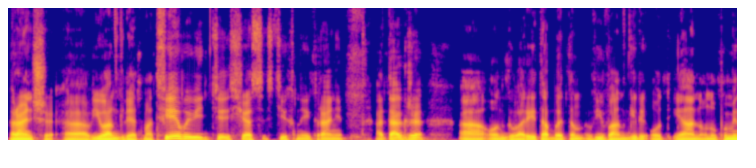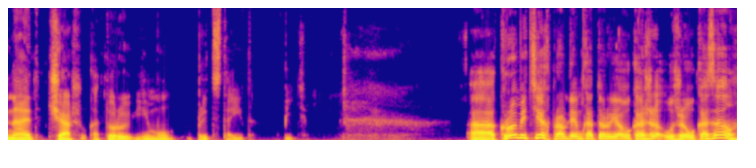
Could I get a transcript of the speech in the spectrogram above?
раньше э, в Евангелии от Матфея, вы видите сейчас стих на экране, а также он говорит об этом в Евангелии от Иоанна. Он упоминает чашу, которую ему предстоит пить. А, кроме тех проблем, которые я укажа, уже указал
